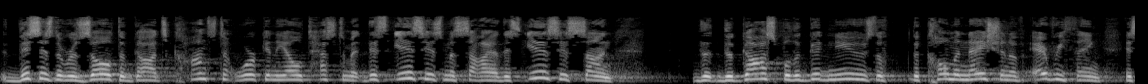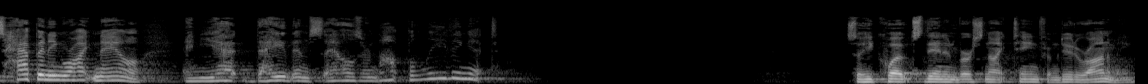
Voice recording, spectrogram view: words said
this is the result of God's constant work in the Old Testament. This is his Messiah. This is his Son. The, the gospel, the good news, the, the culmination of everything is happening right now. And yet they themselves are not believing it. So he quotes then in verse 19 from Deuteronomy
